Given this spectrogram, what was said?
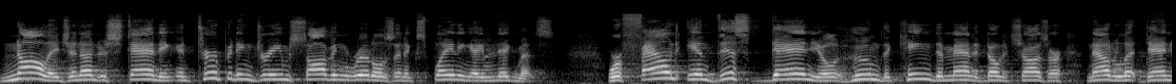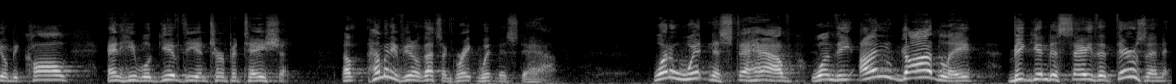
knowledge and understanding, interpreting dreams, solving riddles, and explaining enigmas were found in this Daniel, whom the king demanded, Belshazzar now to let Daniel be called, and he will give the interpretation. Now, how many of you know that's a great witness to have? What a witness to have when the ungodly begin to say that there's an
